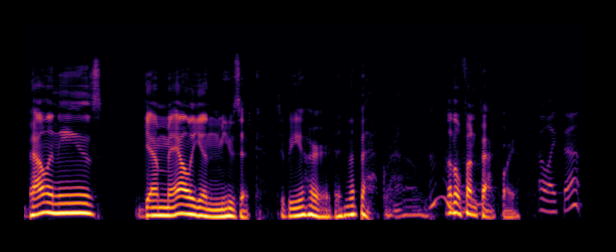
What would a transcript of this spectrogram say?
Balinese Gamelan music to be heard in the background. Little fun fact for you. I like that.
